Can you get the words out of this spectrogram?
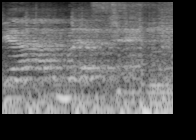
God bless you.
